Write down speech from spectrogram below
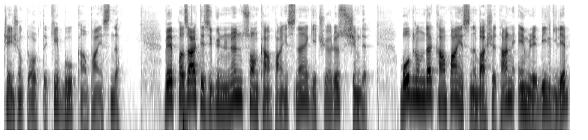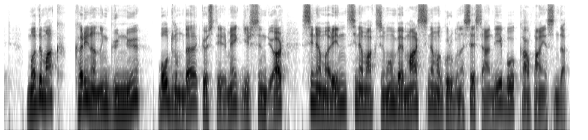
Change.org'daki bu kampanyasında. Ve pazartesi gününün son kampanyasına geçiyoruz şimdi. Bodrum'da kampanyasını başlatan Emre Bilgili, Madımak Karina'nın günlüğü Bodrum'da gösterime girsin diyor. Sinemarin, Sinemaksimum ve Mars Sinema grubuna seslendiği bu kampanyasında.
